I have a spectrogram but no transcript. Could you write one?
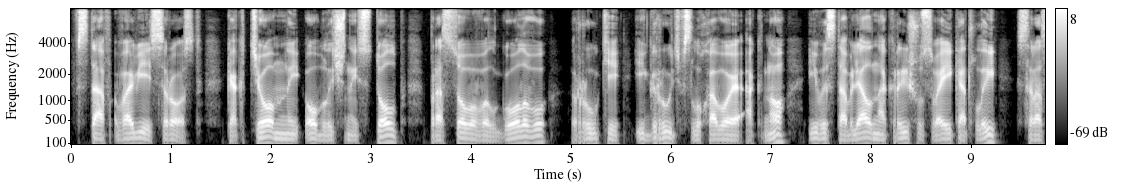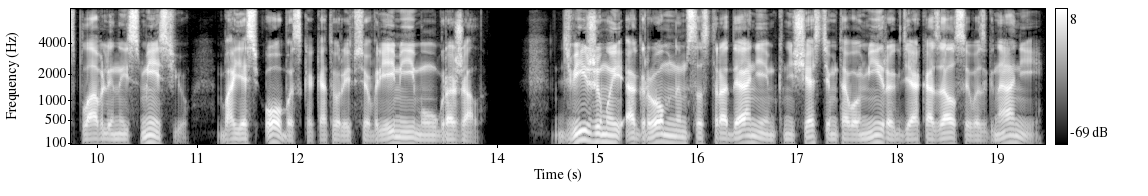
встав во весь рост, как темный облачный столб, просовывал голову, руки и грудь в слуховое окно и выставлял на крышу свои котлы с расплавленной смесью, боясь обыска, который все время ему угрожал. Движимый огромным состраданием к несчастьям того мира, где оказался в изгнании,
